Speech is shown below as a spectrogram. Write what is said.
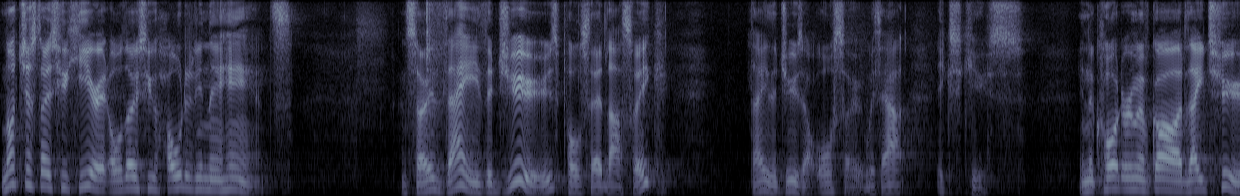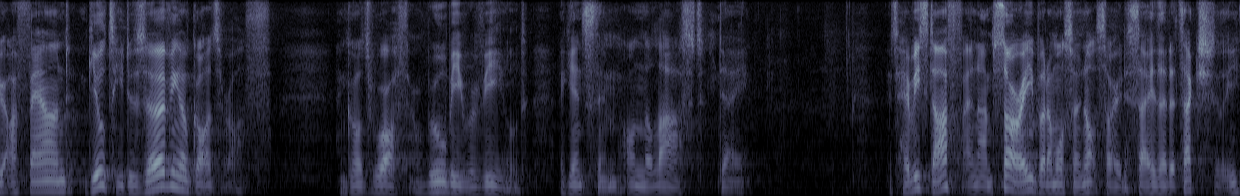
not just those who hear it or those who hold it in their hands. And so they, the Jews, Paul said last week, they, the Jews, are also without excuse. In the courtroom of God, they too are found guilty, deserving of God's wrath. And God's wrath will be revealed against them on the last day. It's heavy stuff, and I'm sorry, but I'm also not sorry to say that it's actually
